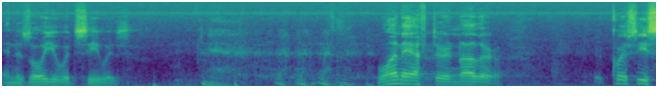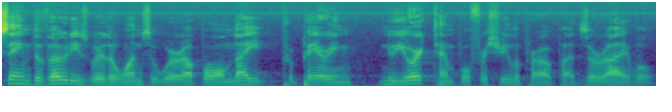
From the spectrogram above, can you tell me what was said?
and as all you would see was one after another. Of course, these same devotees were the ones that were up all night preparing New York temple for Srila Prabhupada's arrival.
